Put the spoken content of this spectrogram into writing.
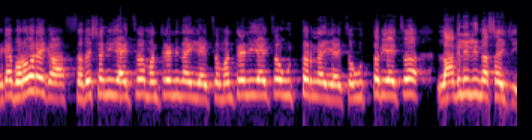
हे काय बरोबर आहे का? सदस्यांनी यायचं मंत्र्यांनी नाही यायचं मंत्र्यांनी यायचं उत्तर नाही यायचं उत्तर यायचं लागलेली नसायची.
